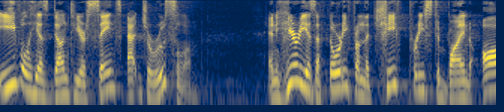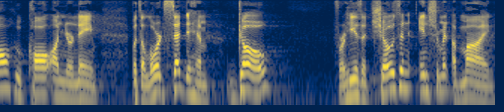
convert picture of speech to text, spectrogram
evil he has done to your saints at Jerusalem. And here he has authority from the chief priest to bind all who call on your name. But the Lord said to him, Go, for he is a chosen instrument of mine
